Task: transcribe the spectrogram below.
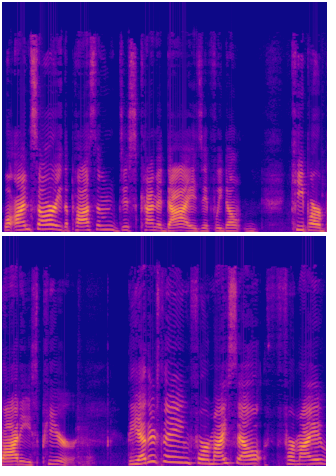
Well, I'm sorry, the possum just kind of dies if we don't keep our bodies pure. The other thing for myself, for my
